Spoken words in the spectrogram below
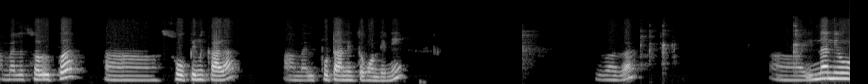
ಆಮೇಲೆ ಸ್ವಲ್ಪ ಸೋಪಿನ ಕಾಳ ಆಮೇಲೆ ಪುಟಾಣಿ ತಗೊಂಡಿನಿ. ಇವಾಗ ಇನ್ನ ನೀವು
